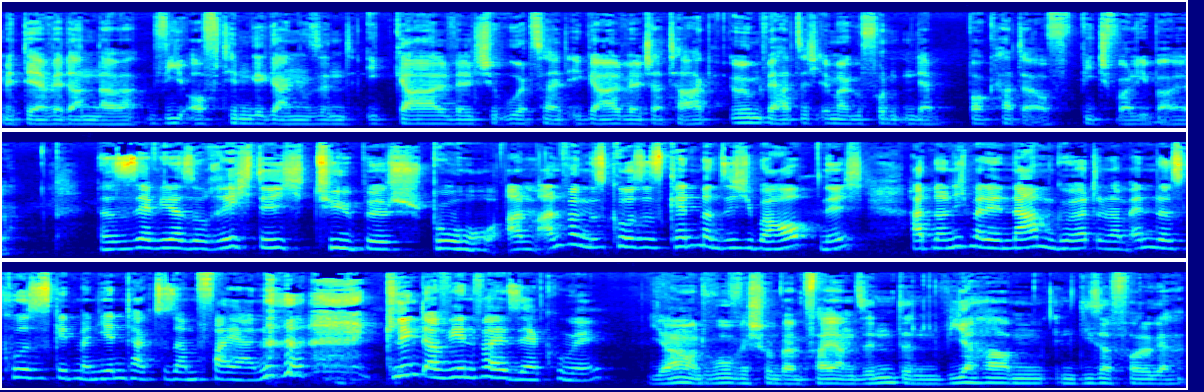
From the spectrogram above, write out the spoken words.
mit der wir dann da wie oft hingegangen sind, egal welche Uhrzeit, egal welcher Tag. Irgendwer hat sich immer gefunden, der Bock hatte auf Beachvolleyball. Das ist ja wieder so richtig typisch Boho. Am Anfang des Kurses kennt man sich überhaupt nicht, hat noch nicht mal den Namen gehört und am Ende des Kurses geht man jeden Tag zusammen feiern. Klingt auf jeden Fall sehr cool. Ja, und wo wir schon beim Feiern sind, denn wir haben in dieser Folge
